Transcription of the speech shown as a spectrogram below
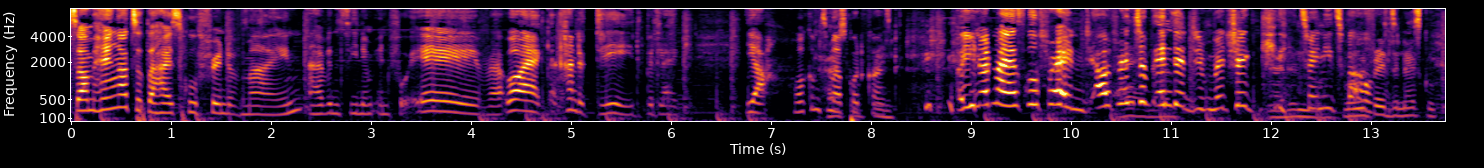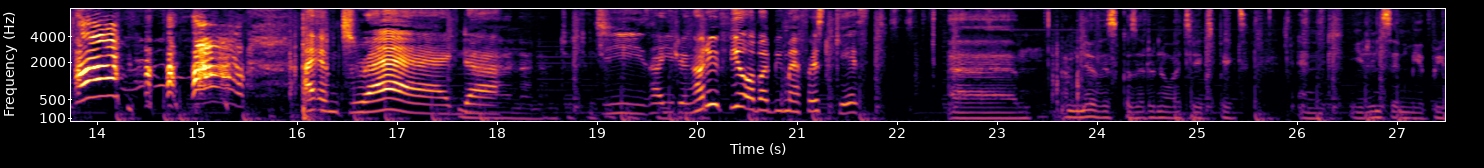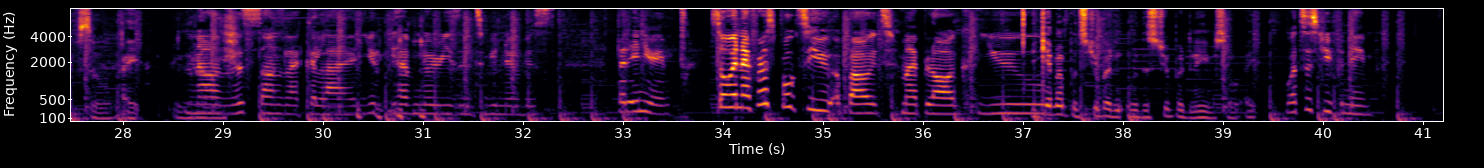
So I'm hanging out with a high school friend of mine. I haven't seen him in forever. Well, I, I kind of did, but like, yeah. Welcome to High my podcast. friend. oh, you're not my high school friend. Our friendship yes. ended in don't. Were we 2012. friends in high school? I am dragged. Nah, nah, nah. I'm just joking. Jeez, how are you doing? How do you feel about being my first guest? Um, I'm nervous because I don't know what to expect, and you didn't send me a brief, so I. No, this sounds like a lie. You, you have no reason to be nervous. But anyway, so when I first spoke to you about my blog, you You came up with stupid with a stupid name, so I, what's a stupid name?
